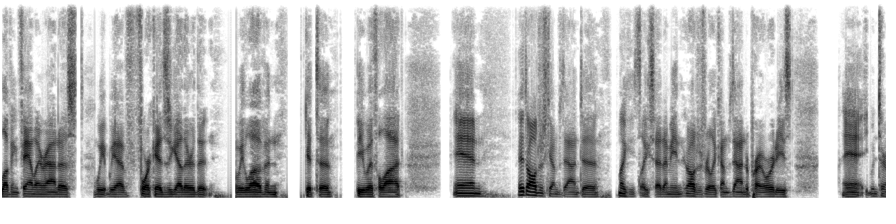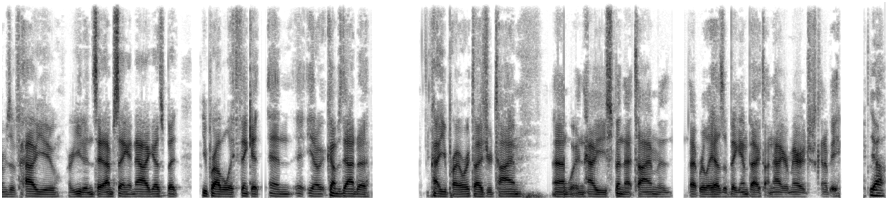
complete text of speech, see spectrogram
loving family around us. We we have four kids together that we love and get to be with a lot and it all just comes down to like like you said. I mean, it all just really comes down to priorities, and in terms of how you or you didn't say it, I'm saying it now, I guess, but you probably think it, and it, you know, it comes down to how you prioritize your time um, and how you spend that time. That really has a big impact on how your marriage is going to be. Yeah.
